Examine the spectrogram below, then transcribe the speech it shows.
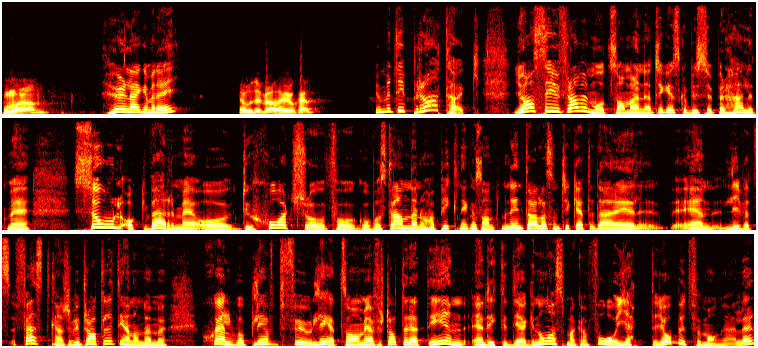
God morgon. Hur är läget med dig? Jo, det är bra. Hur är det själv? Ja, men det är bra tack. Jag ser ju fram emot sommaren. Jag tycker det ska bli superhärligt med sol och värme och du shorts och få gå på stranden och ha picknick och sånt. Men det är inte alla som tycker att det där är en livets fest kanske. Vi pratade lite grann om det här med självupplevd fulhet som om jag förstått det rätt, det är en, en riktig diagnos man kan få och jättejobbigt för många, eller?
